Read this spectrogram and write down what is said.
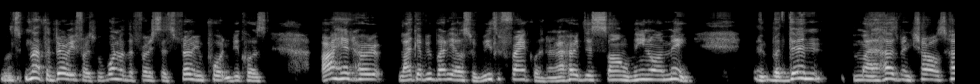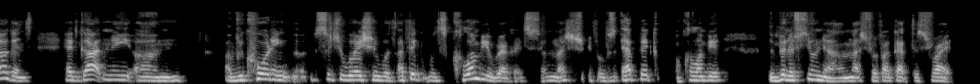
Not the very first, but one of the first that's very important because I had heard, like everybody else, Aretha Franklin, and I heard this song "Lean on Me." But then my husband Charles Huggins had gotten me um, a recording situation with I think it was Columbia Records. I'm not sure if it was Epic or Columbia. There've been a few now. I'm not sure if I got this right,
